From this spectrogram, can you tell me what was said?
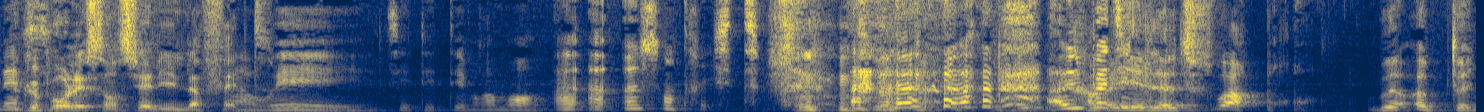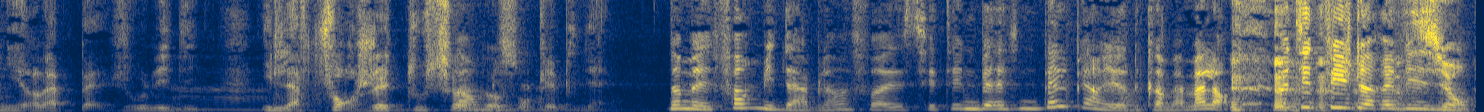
et que pour l'essentiel, il l'a faite. Ah oui, c'était vraiment un, un, un centriste. il travaillait le soir pour obtenir la paix, je vous l'ai dit. Il la forgeait tout seul dans son cabinet. Non mais formidable, hein. c'était une, belle période quand même. Alors, petite fiche de révision.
